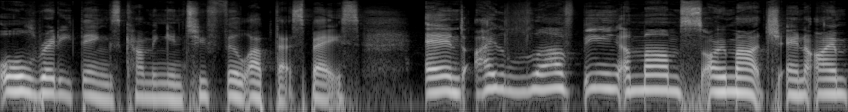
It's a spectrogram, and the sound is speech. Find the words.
already things coming in to fill up that space. And I love being a mom so much. And I'm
